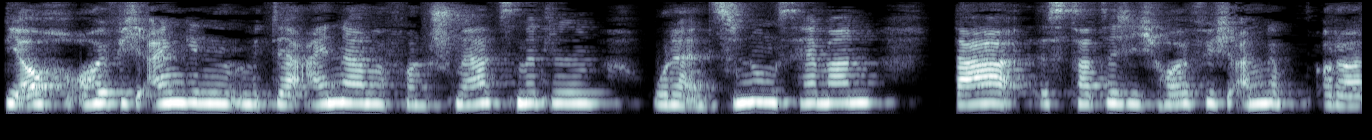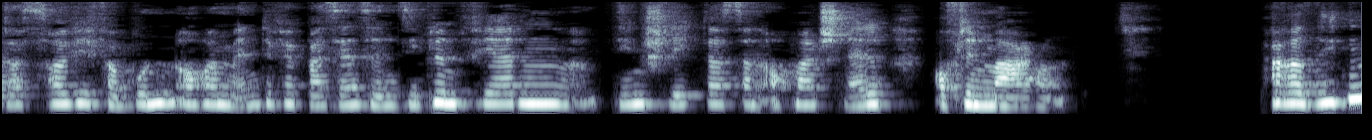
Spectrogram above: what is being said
die auch häufig eingehen mit der Einnahme von Schmerzmitteln oder Entzündungshämmern, da ist tatsächlich häufig ange oder das häufig verbunden auch im Endeffekt bei sehr sensiblen Pferden, denen schlägt das dann auch mal schnell auf den Magen. Parasiten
